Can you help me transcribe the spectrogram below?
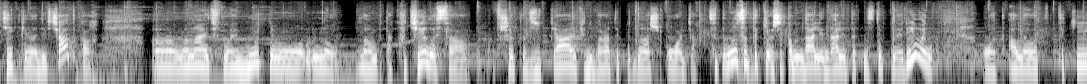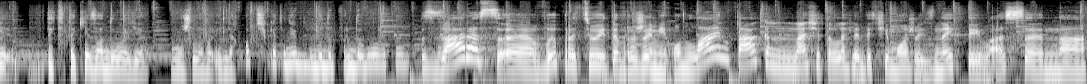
тільки на дівчатках. Ми навіть в майбутньому ну нам так хотілося вшити взуття і підбирати під наш одяг. Це ну це таке вже там далі, далі так наступний рівень. От, але от такі, такі, такі задуми є. Можливо, і для хлопчиків тоді буду придумувати. Зараз е, ви працюєте в режимі онлайн. Так наші телеглядачі можуть знайти вас е, на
